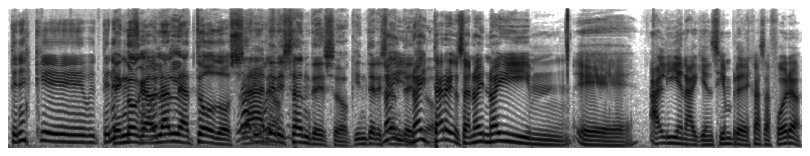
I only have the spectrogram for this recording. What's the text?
tenés que. tenés Tengo que hablarle a todos. Claro. Qué interesante eso, qué No interesante hay, no hay eso. target, o sea, no hay, no hay mm, eh, alguien a quien siempre dejas afuera.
